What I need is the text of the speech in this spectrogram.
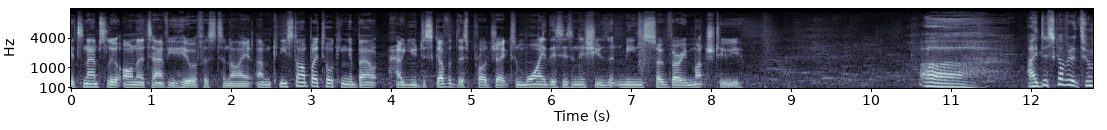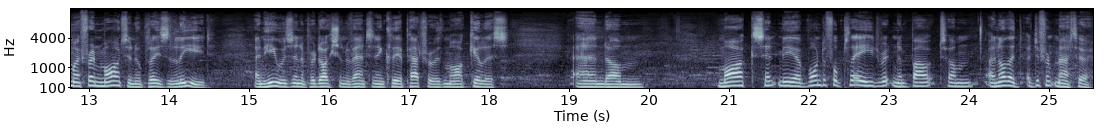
It's an absolute honour to have you here with us tonight. Um, can you start by talking about how you discovered this project and why this is an issue that means so very much to you? Uh, I discovered it through my friend Martin, who plays the lead. And he was in a production of Antony and Cleopatra with Mark Gillis. And um, Mark sent me a wonderful play he'd written about um, another, a different matter,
